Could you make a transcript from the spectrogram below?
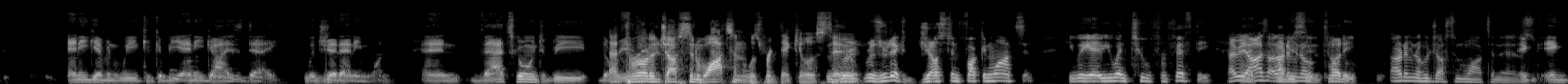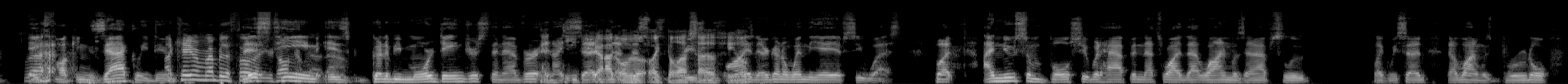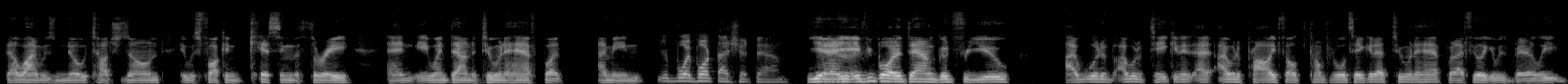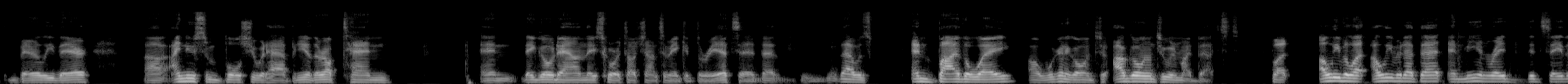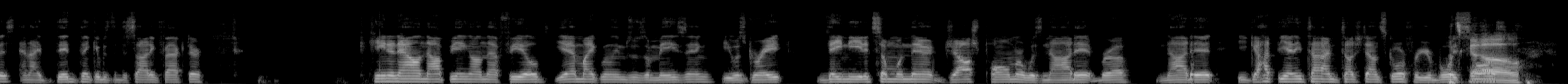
any given week it could be any guy's day, legit anyone. And that's going to be the That throw to Justin Watson was ridiculous it was, too. it was ridiculous. Justin fucking Watson. He he went two for fifty. I be And honest, I don't even know. the tutty. I don't even know who Justin Watson is. Eg- eg- eg- fucking exactly, dude. I can't even remember the throw that this you're team about is going to be more dangerous than ever, The and I said shot that over, this like, was the left side of reason the why field. they're going to win the AFC West. But I knew some bullshit would happen. That's why that line was an absolute. Like we said, that line was brutal. That line was no touch zone. It was fucking kissing the three, and it went down to two and a half. But I mean, Your boy bought that shit down. yeah, Yeah. if you brought it down, good for you. I would have, I would have taken it. I, I would have probably felt comfortable to take it at two and a half, but I feel like it was barely, barely there. Uh, I knew some bullshit would happen. You know, they're up ten, and they go down, they score a touchdown to make it three. That's it. That that was. And by the way, uh, we're gonna go into. I'll go into it in my bets, but I'll leave it. At, I'll leave it at that. And me and Ray did say this, and I did think it was the deciding factor. Keenan Allen not being on that field. Yeah, Mike Williams was amazing. He was great. They needed someone there. Josh Palmer was not it, bro. Not it. He got the anytime touchdown score for your boy Sauce,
